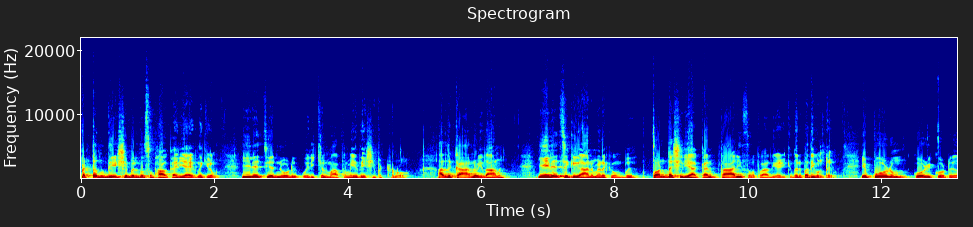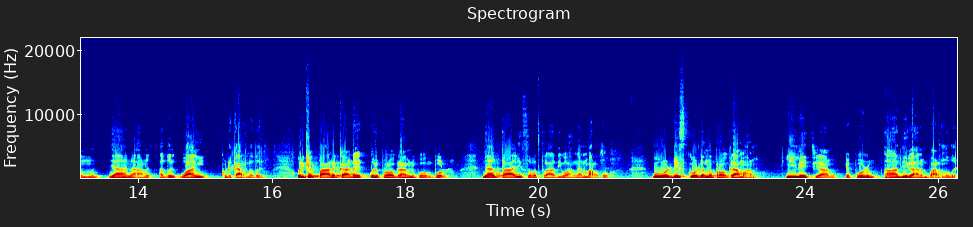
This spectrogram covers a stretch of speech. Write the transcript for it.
പെട്ടെന്ന് ദേഷ്യം വരുന്ന സ്വഭാവക്കാരിയായിരുന്നെങ്കിലും ലീലേച്ചി എന്നോട് ഒരിക്കൽ മാത്രമേ ദേഷ്യപ്പെട്ടുള്ളൂ. അതിന് കാരണം ഇതാണ്. ലീലേച്ചിക്ക് ഗാനമേളയ്ക്ക് മുമ്പ് തൊണ്ട ശരിയാക്കാൻ താലി സമത്രാദി കഴിക്കുന്ന ഒരു പതിവുണ്ട്. എപ്പോഴും കോഴിക്കോട്ട് നിന്ന് ഞാനാണ് അത് വാങ്ങിക്കൊടുക്കാറുള്ളത്. ഒരിക്കൽ പാലക്കാട് ഒരു പ്രോഗ്രാമിന് പോകുമ്പോൾ ഞാൻ താലി പത്രാതി വാങ്ങാൻ മറന്നു. ഓൾഡ് ഈസ് ഗോൾഡ് എന്ന പ്രോഗ്രാമാണ്. ലീലേച്ചിയാണ് എപ്പോഴും ആദ്യ ഗാനം പാടുന്നത്.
